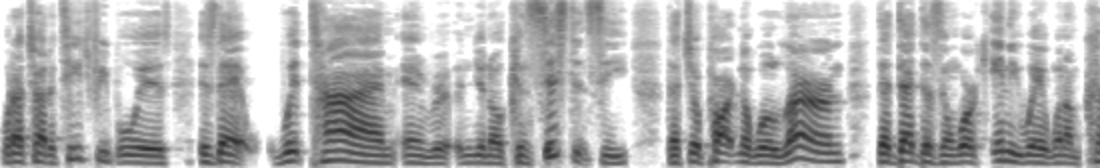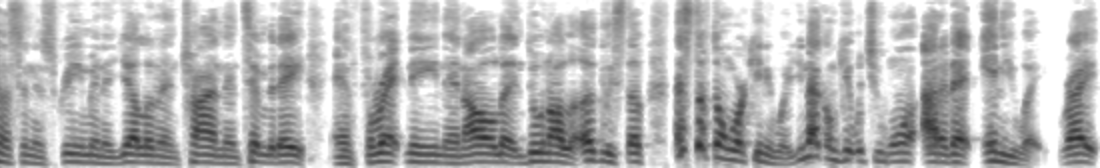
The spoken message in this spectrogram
what I try to teach people is is that with time and, you know consistency, that your partner will learn that that doesn't work anyway. When I'm cussing and screaming and yelling and trying to intimidate and threatening and all that and doing all the ugly stuff, that stuff don't work anyway. You're not gonna get what you want out of that anyway, right?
